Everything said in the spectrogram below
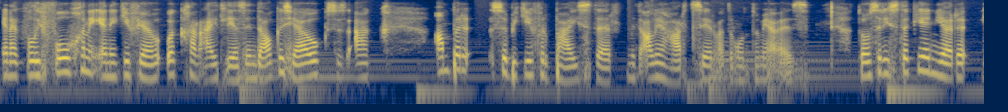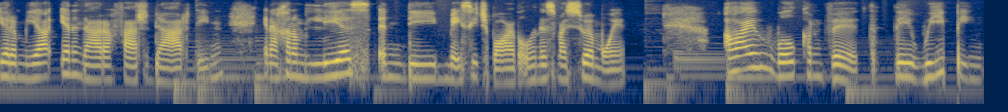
en ek wil die volgende enetjie vir jou ook gaan uitlees en dalk is jy ook soos ek amper so 'n bietjie verbuister met al die hartseer wat rondom jou is. Daar's 'n stukkie in Jeremia 31 vers 13 en ek gaan hom lees in die Message Bible en dit is my so mooi. I will convert their weeping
